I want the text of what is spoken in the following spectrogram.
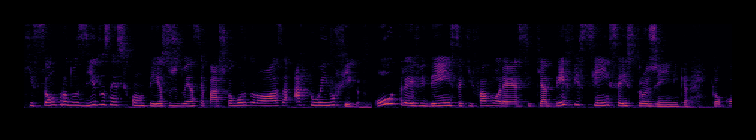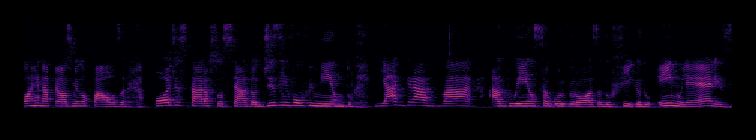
que são produzidos nesse contexto de doença hepática gordurosa atuem no fígado. Outra evidência que favorece que a deficiência estrogênica que ocorre na pós-menopausa pode estar associada ao desenvolvimento e agravar a doença gordurosa do fígado em mulheres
